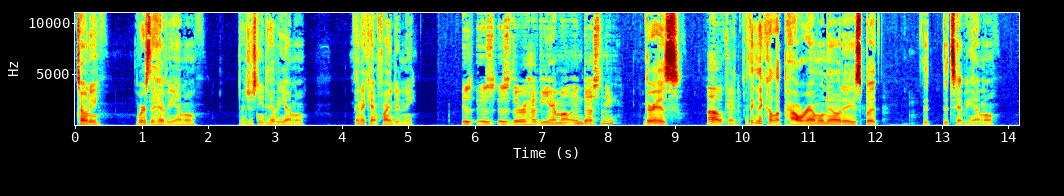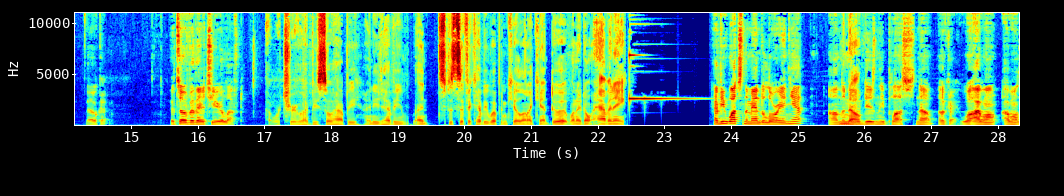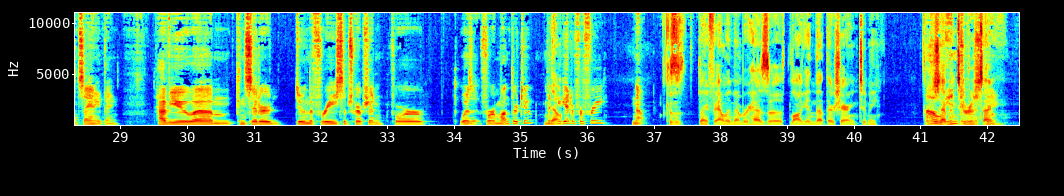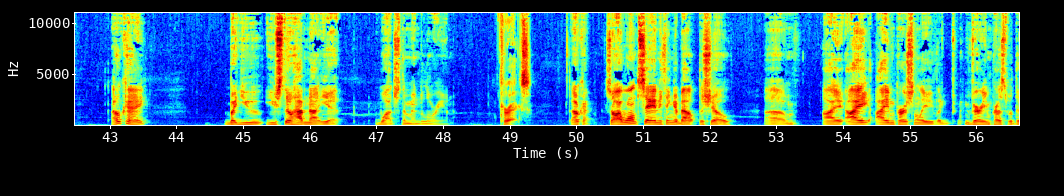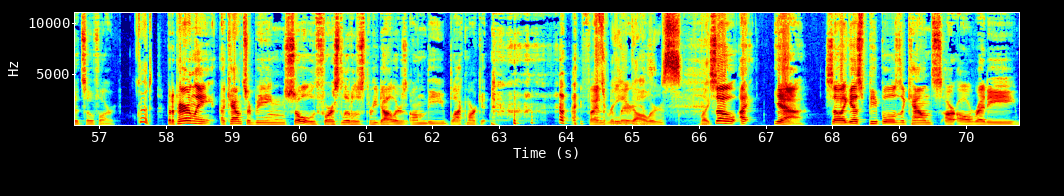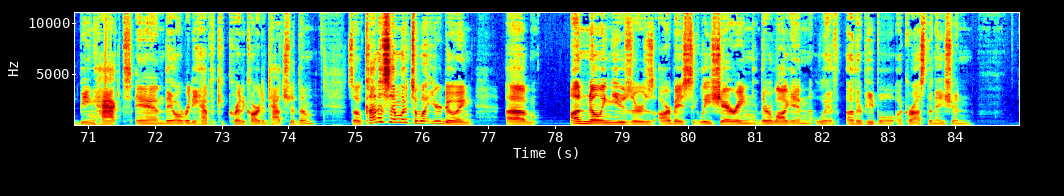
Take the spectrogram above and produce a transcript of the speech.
Tony, where's the heavy ammo? I just need heavy ammo, and I can't find any. Is is is there heavy ammo in Destiny? There is. Oh, okay. I think they call it power ammo nowadays, but it, it's heavy ammo. Okay. It's over there to your left. that were true, I'd be so happy. I need heavy, a specific heavy weapon kill, and I can't do it when I don't have any. Have you watched The Mandalorian yet on the No. new Disney Plus? No. Okay. Well, I won't. I won't say anything. Have you um, considered doing the free subscription for? Was it for a month or two that No. you get it for free? No. Because my family member has a login that they're sharing to me. I Oh, haven't taken the time. interesting. Okay. But you you still have not yet watched The Mandalorian. Correct. Okay. So I won't say anything about the show. Um, I I I'm personally like very impressed with it so far. Good. But apparently, accounts are being sold for as little as three dollars on the black market. I find it Three hilarious. dollars. Like So I yeah. So I guess people's accounts are already being hacked, and they already have like a credit card attached to them. So kind of similar to what you're doing. Um, unknowing users are basically sharing their login with other people across the nation.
